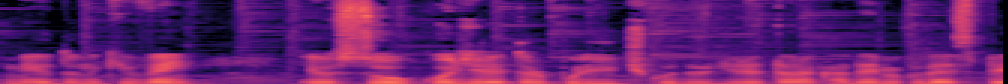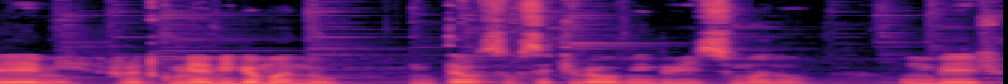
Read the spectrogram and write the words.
meio do ano que vem, eu sou co-diretor político do diretor acadêmico da SPM, junto com minha amiga Manu. Então, se você estiver ouvindo isso, Manu, um beijo.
